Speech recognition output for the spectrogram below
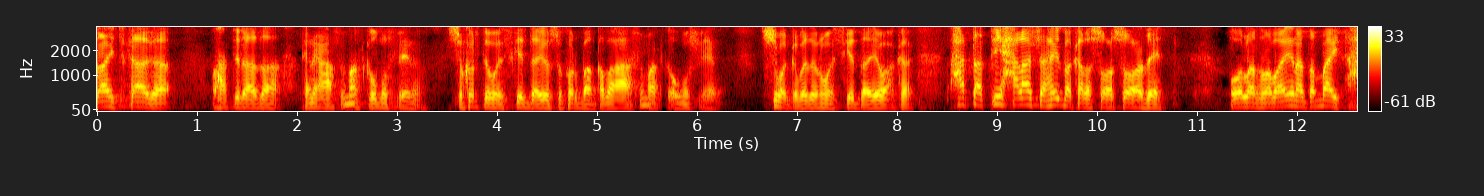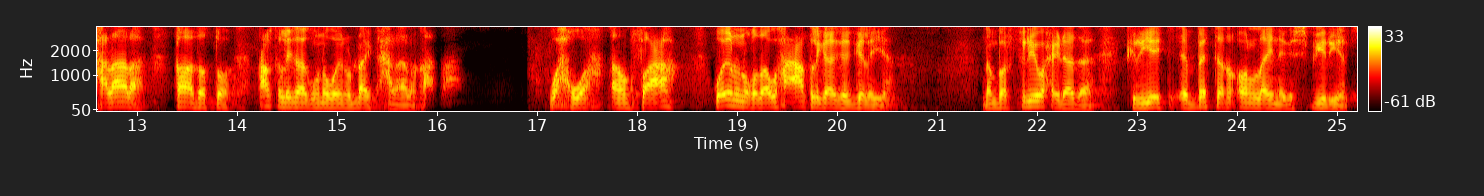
Dietkaaga waxaad tidhaahdaa kani caafimaadka uma fiicna. Sokorta waan iska daayo sokor baan qabaa caafimaadka uma fiicna. Subaga badan waan iska daayo wax ka xataa tii xalaasha ahayd baa kala socsocdeen oo la rabaa inaad dhayt xalaala qaadato caqligaaguna waa inuu dhayt xalaala qaadaa. Wax wax anfaca waa inuu noqdaa waxa caqligaaga gelaya number three waxay idhahdaan create a better online experience.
